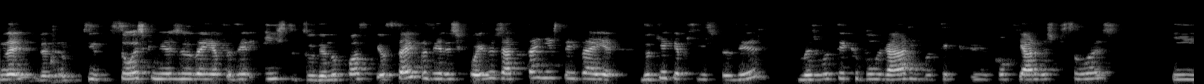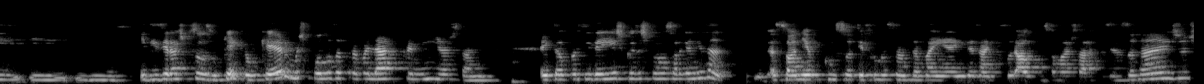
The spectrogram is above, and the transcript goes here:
né? Preciso de pessoas que me ajudem a fazer isto tudo. Eu não posso, eu sei fazer as coisas, já tenho esta ideia do que é que é preciso fazer, mas vou ter que delegar e vou ter que confiar nas pessoas e, e, e, dizer às pessoas o que é que eu quero, mas pô-las a trabalhar para mim e ajudar-me. Então, a partir daí, as coisas foram se organizando. A Sónia começou a ter formação também em design floral e começou a ajudar a fazer os arranjos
